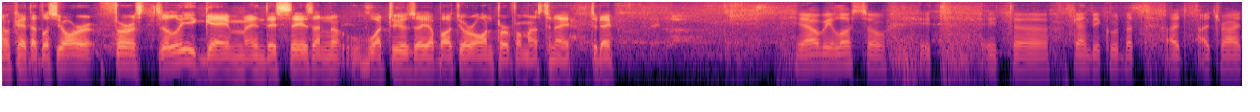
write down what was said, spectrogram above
Okay, that was your first league game in this season. What do you say about your own performance today? Today? Yeah, we lost, so it it uh, can be good, but I I tried.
